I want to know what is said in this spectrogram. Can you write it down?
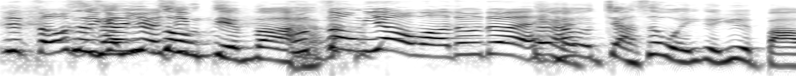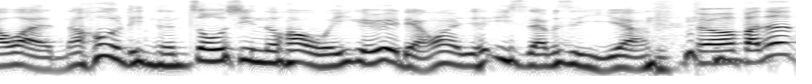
就周这才是薪跟月薪重点吧？不重要嘛，对不对？假设我一个月八万，然后领成周薪的话，我一个月两万，意思还不是一样？对啊，反正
